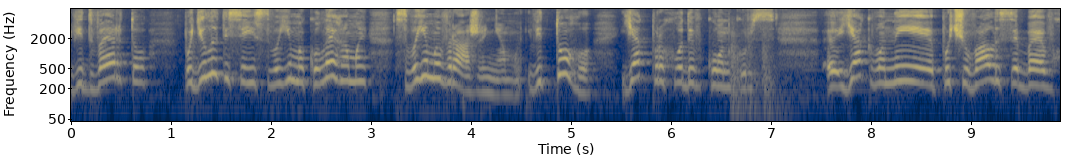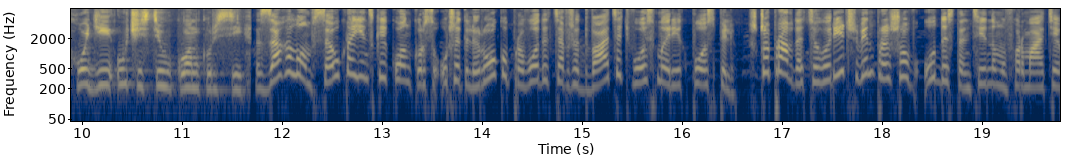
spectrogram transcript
відверто поділитися із своїми колегами своїми враженнями від того, як проходив конкурс, як вони почували себе в ході участі у конкурсі, Загалом всеукраїнський конкурс Учитель року проводиться вже 28-й рік поспіль. Щоправда, цьогоріч він пройшов у дистанційному форматі.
